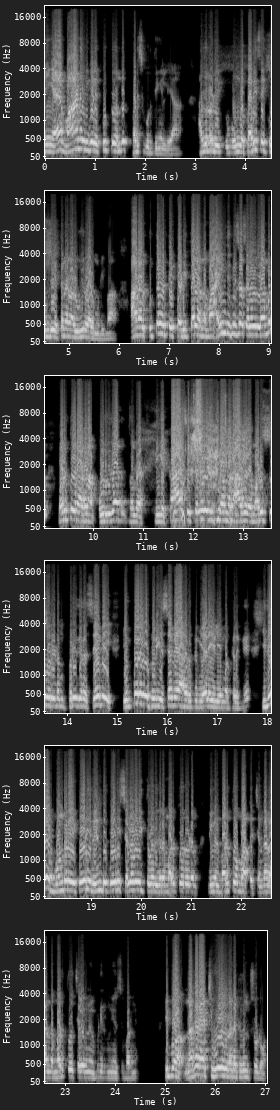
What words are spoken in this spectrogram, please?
நீங்க மாணவிகளை கூட்டு வந்து பரிசு கொடுத்தீங்க இல்லையா? அதனுடைய உங்க பரிசை கொண்டு எத்தனை நாள் உயிர் வாழ முடியுமா? ஆனால் புத்தகத்தை படித்தால் அந்த ஐந்து பைசா செலவில்லாமல் மருத்துவராகலாம். ஒரு விதத்துக்கு சொல்றேன். நீங்க காசு செலவழிக்காமல் ஆகிற மருத்துவரிடம் பெறுகிற சேவை எவ்வளவு பெரிய சேவையாக இருக்கும் ஏழை எளிய மக்களுக்கு? இதே ஒன்றரை கோடி ரெண்டு கோடி செலவழித்து வருகிற மருத்துவரிடம் நீங்கள் மருத்துவம் பார்க்க சென்றால் அந்த மருத்துவ செலவினம் எப்படி இருக்கும்னு யோசிச்சு பாருங்க. இப்போ நகராட்சி ஊழல் நடக்குதுன்னு சொல்றோம்.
